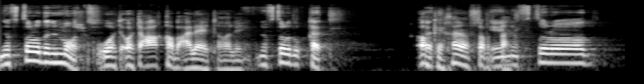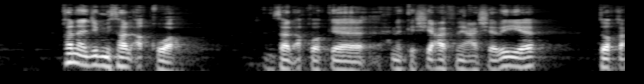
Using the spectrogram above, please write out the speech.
نفترض الموت. واتعاقب عليه تالي. نفترض القتل. okay خلينا نفترض يعني نفترض خلينا أجيب مثال أقوى. مثال أقوى ك إحنا كشيعة اثني عشرية أتوقع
